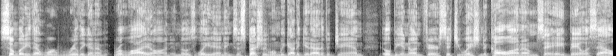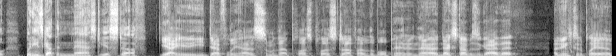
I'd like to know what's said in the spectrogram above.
somebody that we're really going to rely on in those late innings, especially when we got to get out of a jam. It'll be an unfair situation to call on him and say, hey, bail us out. But he's got the nastiest stuff. Yeah, he, he definitely has some of that plus plus stuff out of the bullpen. And uh, next up is a guy that I think is going to play a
